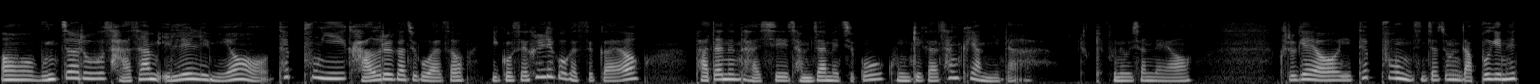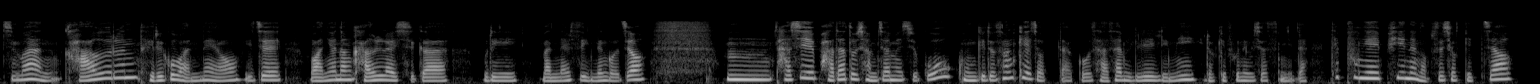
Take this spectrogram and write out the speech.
어, 문자로 4311님이요. 태풍이 가을을 가지고 와서 이곳에 흘리고 갔을까요? 바다는 다시 잠잠해지고 공기가 상쾌합니다. 이렇게 보내오셨네요. 그러게요. 이 태풍 진짜 좀 나쁘긴 했지만 가을은 데리고 왔네요. 이제 완연한 가을 날씨가 우리 만날 수 있는 거죠. 음, 다시 바다도 잠잠해지고 공기도 상쾌해졌다고 4311님이 이렇게 보내주셨습니다. 태풍의 피해는 없으셨겠죠?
